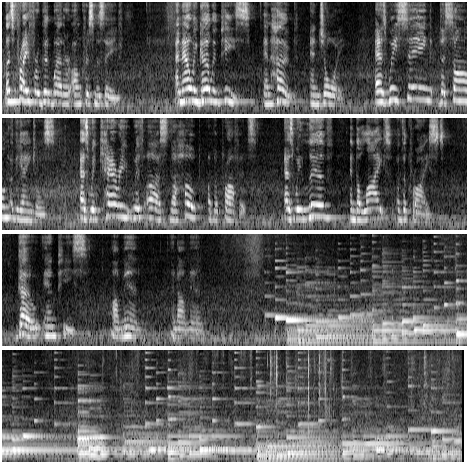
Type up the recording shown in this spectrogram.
Let's pray for good weather on Christmas Eve. And now we go in peace and hope and joy as we sing the song of the angels, as we carry with us the hope of the prophets, as we live in the light of the Christ. Go in peace. Amen and amen. Música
